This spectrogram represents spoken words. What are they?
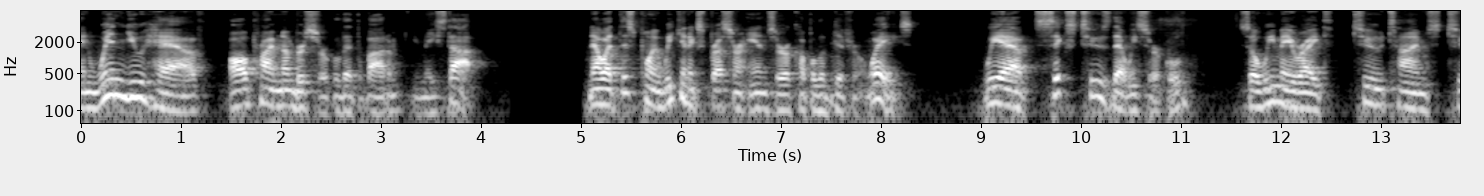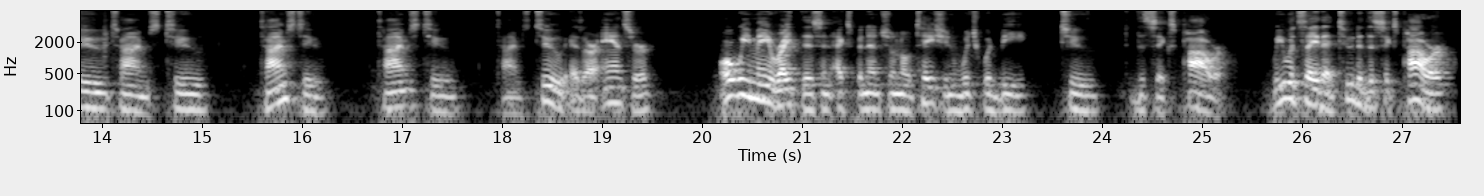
And when you have all prime numbers circled at the bottom, you may stop. Now at this point, we can express our answer a couple of different ways. We have six twos that we circled, so we may write 2 times 2 times 2 times 2 times 2 times 2 as our answer, or we may write this in exponential notation, which would be 2 to the 6th power. We would say that 2 to the 6th power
